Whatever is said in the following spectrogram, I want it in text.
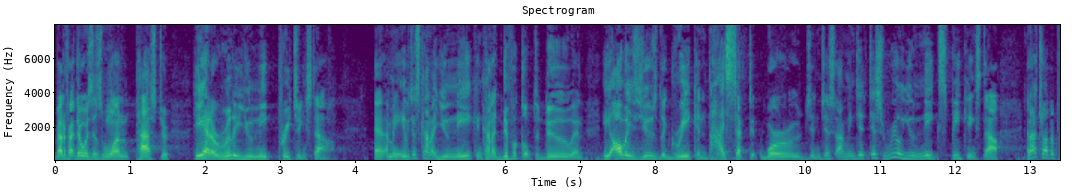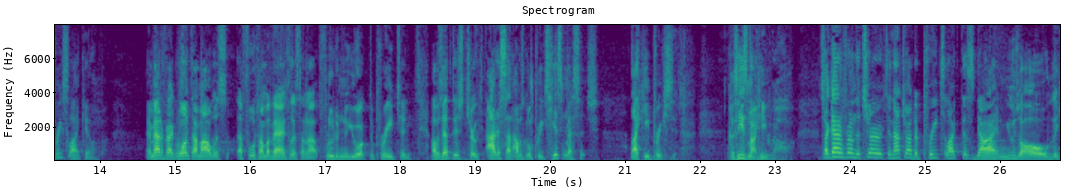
Matter of fact, there was this one pastor, he had a really unique preaching style. And I mean, it was just kind of unique and kind of difficult to do. And he always used the Greek and dissected words and just, I mean, just, just real unique speaking style. And I tried to preach like him. As matter of fact, one time I was a full time evangelist and I flew to New York to preach. And I was at this church. I decided I was going to preach his message like he preached it because he's my hero. So I got in front of the church and I tried to preach like this guy and use all the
